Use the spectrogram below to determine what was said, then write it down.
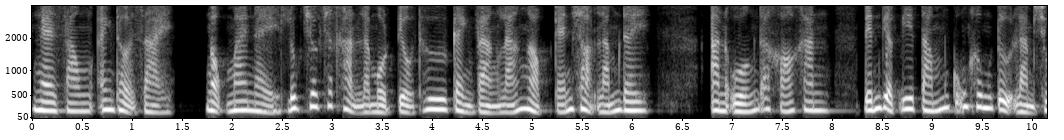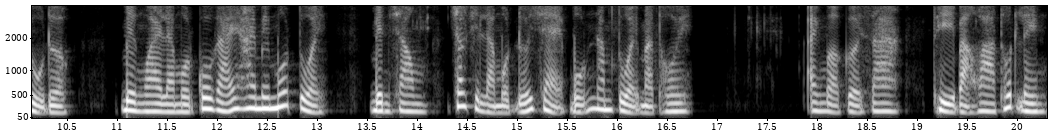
Nghe xong anh thở dài. Ngọc Mai này lúc trước chắc hẳn là một tiểu thư cảnh vàng lá ngọc kén chọn lắm đây. Ăn uống đã khó khăn, đến việc đi tắm cũng không tự làm chủ được. Bề ngoài là một cô gái 21 tuổi, bên trong chắc chỉ là một đứa trẻ 4 năm tuổi mà thôi. Anh mở cửa ra thì bà Hoa thốt lên.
